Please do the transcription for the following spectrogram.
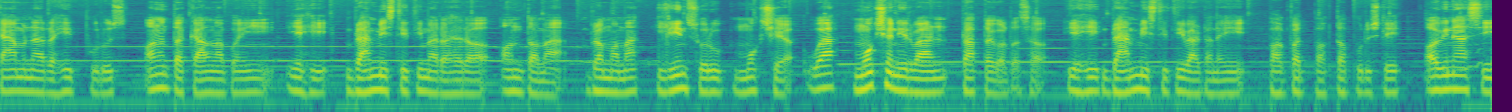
कामना रहित पुरुष अनन्तकालमा पनि यही ब्राह्मी स्थितिमा रहेर अन्तमा ब्रह्ममा लीन स्वरूप मोक्ष वा मोक्ष निर्माण प्राप्त गर्दछ। यही ब्राह्मी स्थितिबाट नै भगवत भक्त पुरुषले अविनाशी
